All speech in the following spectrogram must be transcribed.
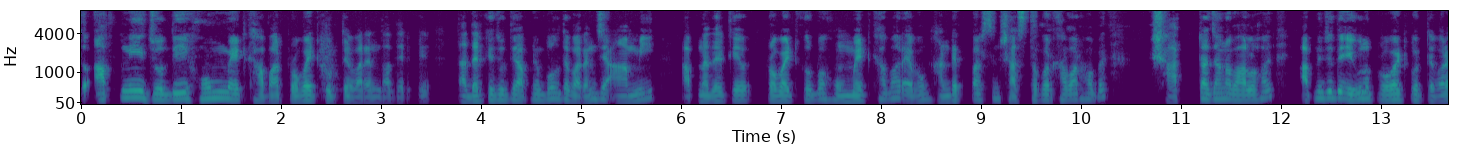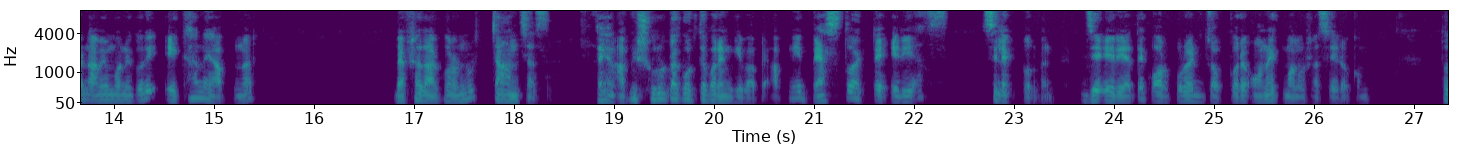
তো আপনি যদি হোমমেড খাবার প্রোভাইড করতে পারেন তাদেরকে তাদেরকে যদি আপনি বলতে পারেন যে, আমি আপনাদেরকে প্রোভাইড করব হোমমেড খাবার এবং হান্ড্রেড পার্সেন্ট স্বাস্থ্যকর খাবার হবে, স্বাদটা যেন ভালো হয়। আপনি যদি এগুলো প্রোভাইড করতে পারেন, আমি মনে করি এখানে আপনার ব্যবসা দাঁড় করানোর চান্স আছে। দেখেন, আপনি শুরুটা করতে পারেন কীভাবে? আপনি ব্যস্ত একটা এরিয়া সিলেক্ট করবেন, যে এরিয়াতে কর্পোরেট জব করে অনেক মানুষ আছে এরকম। তো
